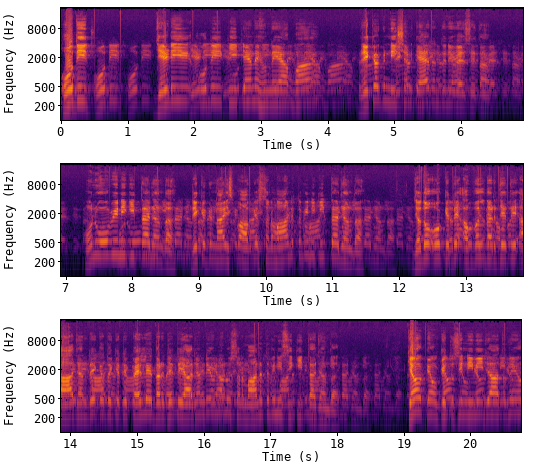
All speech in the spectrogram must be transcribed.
ਉਹਦੀ ਉਹਦੀ ਉਹਦੀ ਜਿਹੜੀ ਉਹਦੀ ਕੀ ਕਹਿੰਦੇ ਹੁੰਨੇ ਆ ਆਪਾਂ ਰਿਕਗਨੀਸ਼ਨ ਕਹਿ ਦਿੰਦੇ ਨੇ ਵੈਸੇ ਤਾਂ। ਉਹਨੂੰ ਉਹ ਵੀ ਨਹੀਂ ਕੀਤਾ ਜਾਂਦਾ। ਰਿਕਗਨਾਈਜ਼ ਭਾਵ ਕਿ ਸਨਮਾਨਿਤ ਵੀ ਨਹੀਂ ਕੀਤਾ ਜਾਂਦਾ। ਜਦੋਂ। ਉਹ ਕਿਤੇ ਅਵਲ ਦਰਜੇ ਤੇ ਆ ਜਾਂਦੇ ਕਦੇ ਕਿਤੇ ਪਹਿਲੇ ਦਰਜੇ ਤੇ ਆ ਜਾਂਦੇ ਉਹਨਾਂ ਨੂੰ ਸਨਮਾਨਿਤ ਵੀ ਨਹੀਂ ਸੀ ਕੀਤਾ ਜਾਂਦਾ। ਕਿਉਂ? ਕਿਉਂਕਿ ਤੁਸੀਂ ਨੀਵੀਂ ਜਾਤ ਦੇ ਹੋ।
